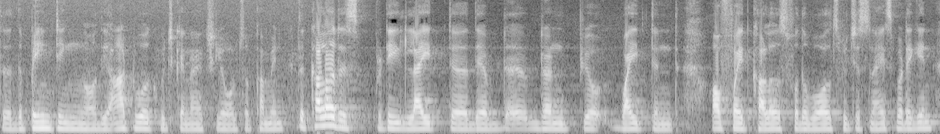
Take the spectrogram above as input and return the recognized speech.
the, the painting or the artwork which can actually also come in. The color is pretty light, uh, they have done pure white and off-white colors for the walls which is nice but again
